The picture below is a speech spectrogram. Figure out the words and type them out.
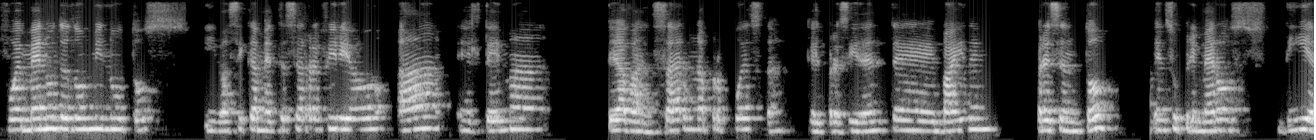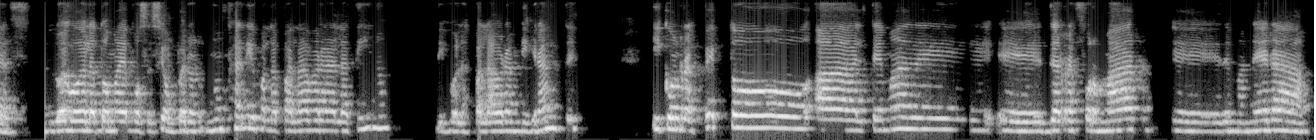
fue menos de dos minutos y básicamente se refirió a el tema de avanzar una propuesta que el presidente Biden presentó en sus primeros días luego de la toma de posesión, pero nunca dijo la palabra latino, dijo las palabras migrante. Y con respecto al tema de, eh, de reformar eh, de manera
